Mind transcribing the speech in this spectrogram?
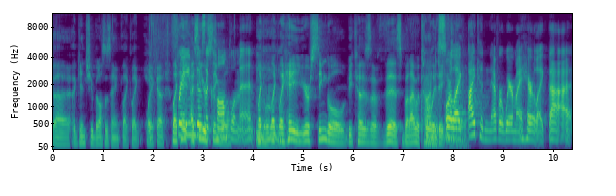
uh, against you, but also saying like like like uh, like framed hey, I see as you're a single. compliment. Like Mhm. like like hey, you're single because of this, but I would totally date you. or like. I could never wear my hair like that.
